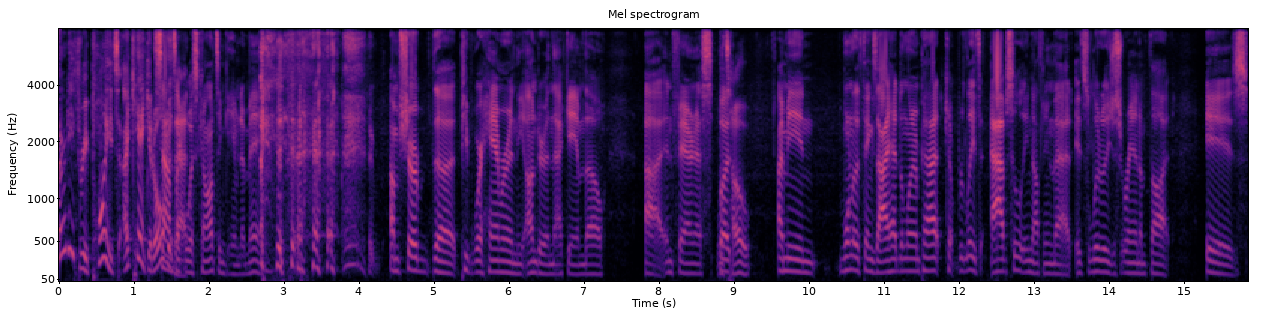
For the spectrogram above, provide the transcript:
33 points. I can't get over Sounds that. Sounds like a Wisconsin game to me. I'm sure the people were hammering the under in that game, though. Uh, in fairness, Let's but hope. I mean, one of the things I had to learn, Pat, relates absolutely nothing to that. It's literally just random thought. Is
